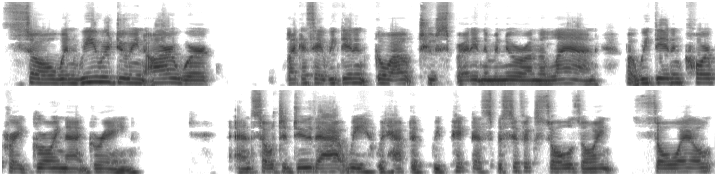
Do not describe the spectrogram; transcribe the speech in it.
So when we were doing our work, like I say, we didn't go out to spreading the manure on the land, but we did incorporate growing that grain. And so to do that, we would have to, we picked a specific soil zone, soil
